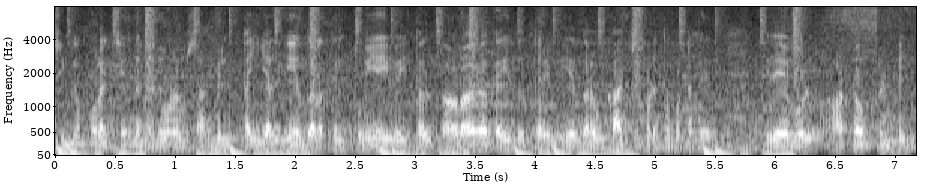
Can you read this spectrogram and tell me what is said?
சிங்கப்பூரைச் சேர்ந்த நிறுவனம் சார்பில் தையல் இயந்திரத்தில் துணியை வைத்தால் தானாக தைத்து தரும் இயந்திரம் காட்சிப்படுத்தப்பட்டது. இதேபோல் ஆட்டோ பிரிண்டிங்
